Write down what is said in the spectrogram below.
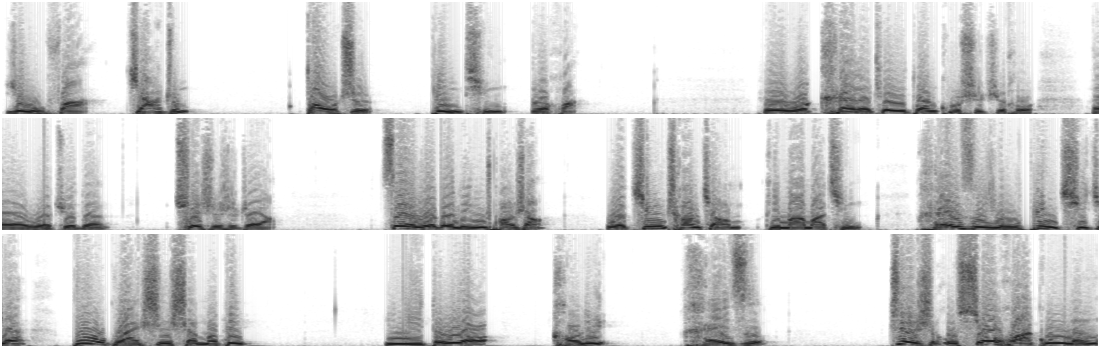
诱发加重，导致病情恶化。所以我看了这一段故事之后，呃，我觉得确实是这样。在我的临床上，我经常讲给妈妈听：孩子有病期间，不管是什么病，你都要考虑。孩子这时候消化功能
